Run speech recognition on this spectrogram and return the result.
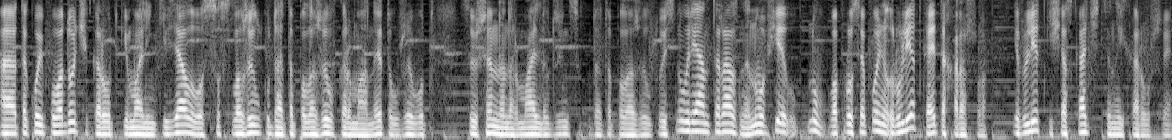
А такой поводочек короткий, маленький, взял его, сложил куда-то, положил в карман. Это уже вот совершенно нормально, джинсы куда-то положил. То есть, ну, варианты разные. Ну, вообще, ну, вопрос я понял. Рулетка это хорошо. И рулетки сейчас качественные и хорошие.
